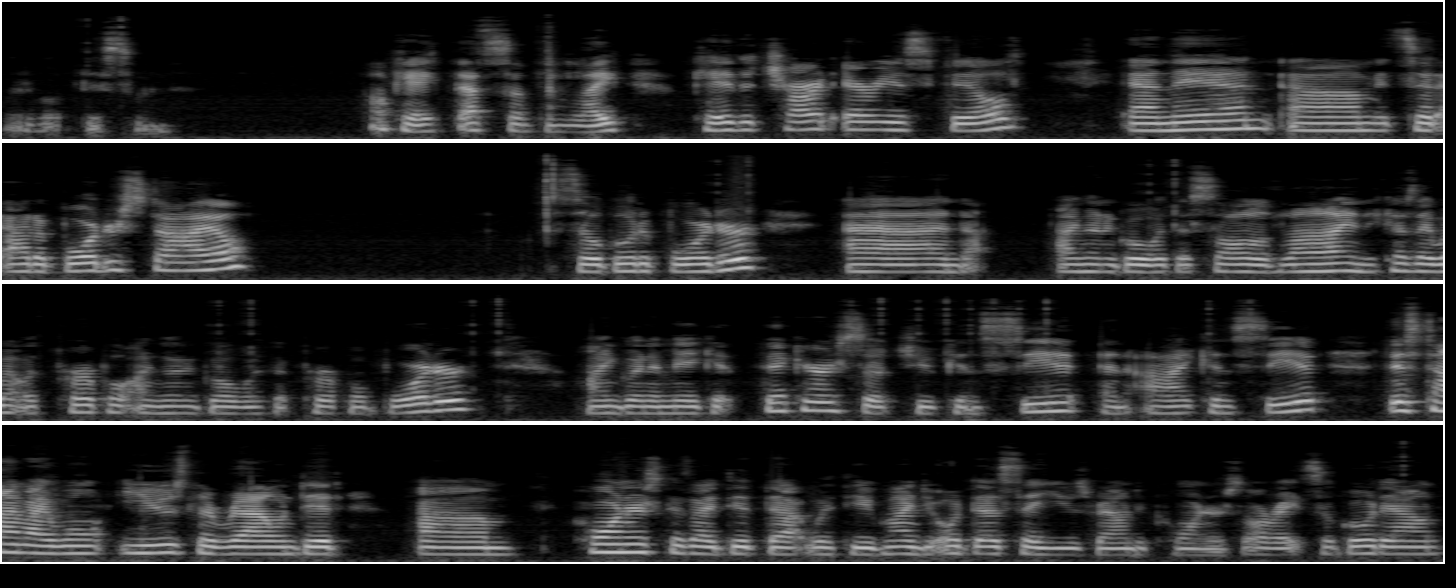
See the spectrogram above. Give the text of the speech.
what about this one? Okay, that's something light. Okay, the chart area is filled. And then um, it said add a border style. So go to border and I'm going to go with a solid line. Because I went with purple, I'm going to go with a purple border. I'm going to make it thicker so that you can see it and I can see it. This time I won't use the rounded um, corners because I did that with you. Mind you, oh, it does say use rounded corners. All right, so go down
